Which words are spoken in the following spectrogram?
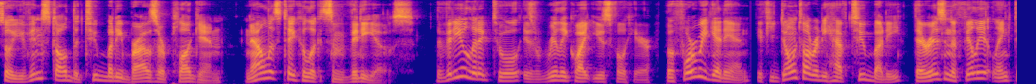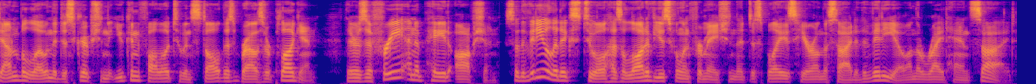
So you've installed the TubeBuddy browser plugin. Now let's take a look at some videos. The Videolytic tool is really quite useful here. Before we get in, if you don't already have TubeBuddy, there is an affiliate link down below in the description that you can follow to install this browser plugin. There is a free and a paid option. So the Videolytics tool has a lot of useful information that displays here on the side of the video, on the right hand side.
